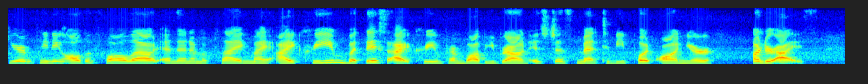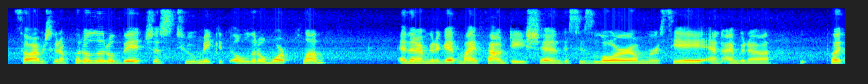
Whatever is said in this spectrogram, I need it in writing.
Here I'm cleaning all the fallout and then I'm applying my eye cream. But this eye cream from Bobbi Brown is just meant to be put on your under eyes. So I'm just going to put a little bit just to make it a little more plump. And then I'm going to get my foundation. This is Laura Mercier and I'm going to put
